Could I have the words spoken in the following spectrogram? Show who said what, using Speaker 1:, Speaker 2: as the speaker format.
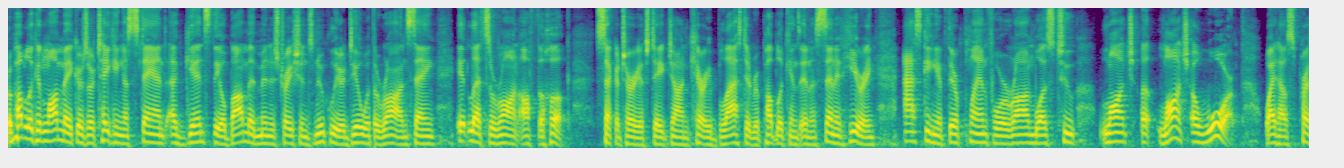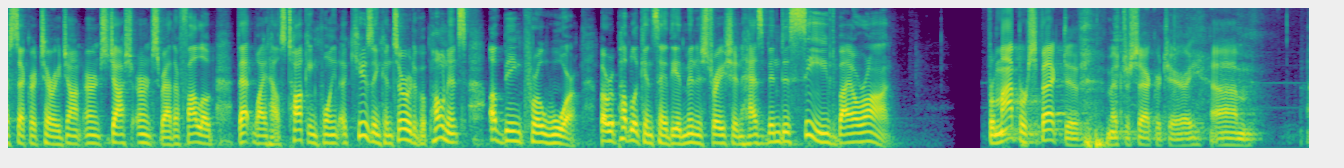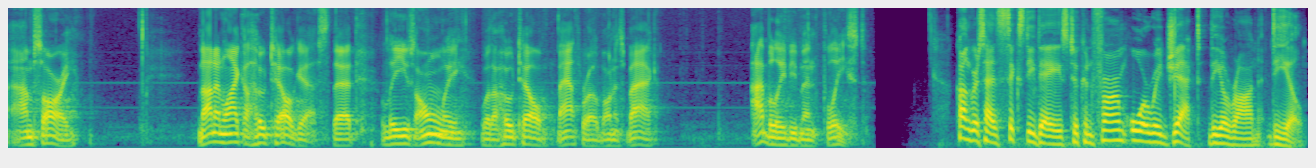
Speaker 1: Republican lawmakers are taking a stand against the Obama administration's nuclear deal with Iran, saying it lets Iran off the hook. Secretary of State John Kerry blasted Republicans in a Senate hearing, asking if their plan for Iran was to launch a, launch a war. White House Press Secretary John Earnest, Josh Earnest rather, followed that White House talking point, accusing conservative opponents of being pro-war. But Republicans say the administration has been deceived by Iran.
Speaker 2: From my perspective, Mr. Secretary, um, I'm sorry. Not unlike a hotel guest that leaves only with a hotel bathrobe on his back, I believe you've been fleeced.
Speaker 1: Congress has 60 days to confirm or reject the Iran deal.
